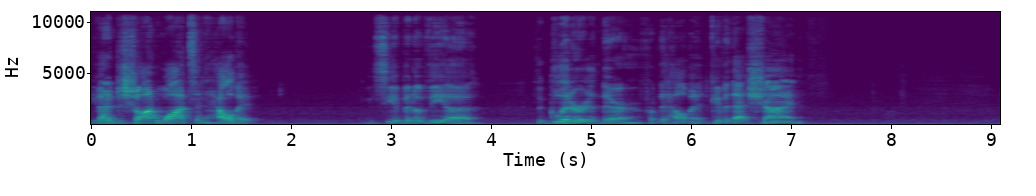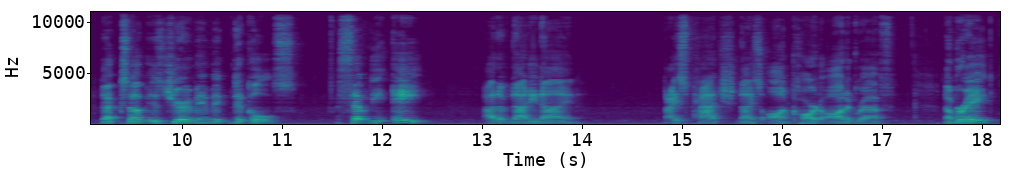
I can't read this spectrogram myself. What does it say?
You got a Deshaun Watson helmet. You can see a bit of the uh, the glitter in there from the helmet, give it that shine. Next up is Jeremy McNichols, 78 out of 99. Nice patch, nice on card autograph. Number 8,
